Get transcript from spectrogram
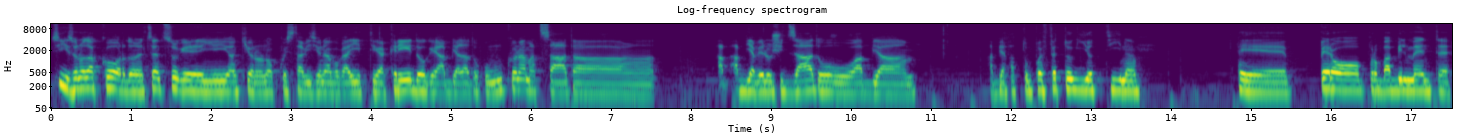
Sì, sono d'accordo, nel senso che anch'io non ho questa visione apocalittica, credo che abbia dato comunque una mazzata, abbia velocizzato o abbia, abbia fatto un po' effetto ghigliottina, e, però probabilmente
